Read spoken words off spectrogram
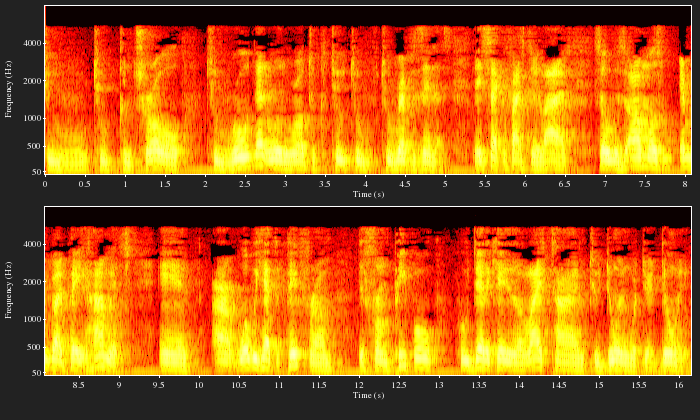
to to control, to rule, not rule the world, to to to to represent us. They sacrificed their lives, so it was almost everybody paid homage, and our what we had to pick from is from people who dedicated a lifetime to doing what they're doing.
